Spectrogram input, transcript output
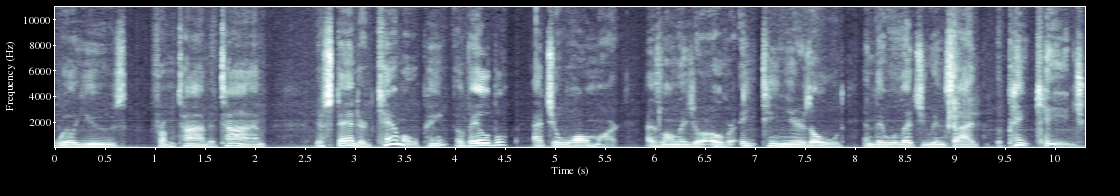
will use from time to time your standard camo paint available at your Walmart as long as you're over 18 years old and they will let you inside the paint cage.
